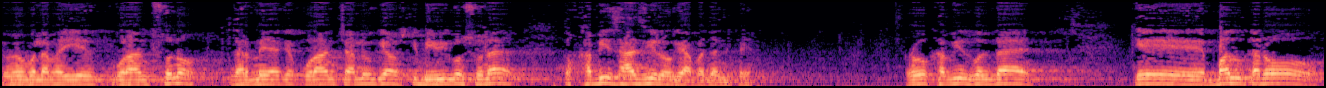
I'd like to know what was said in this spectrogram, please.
تو میں بولا بھائی یہ قرآن سنو۔ گھر میں جا کے قرآن چالو کیا، اس کی بیوی کو سنا ہے تو خبیز حاضر ہو گیا بدن پہ۔ وہ خبیز بولتا ہے کہ بند کرو،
